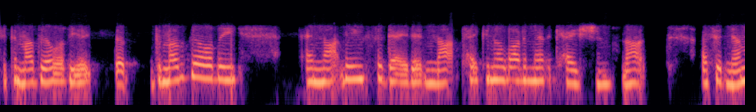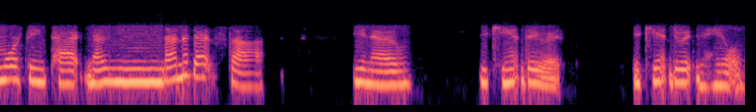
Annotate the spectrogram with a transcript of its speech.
to the mobility, the the mobility, and not being sedated, not taking a lot of medications, not. I said no morphine pack, no none of that stuff. You know, you can't do it. You can't do it in heels.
